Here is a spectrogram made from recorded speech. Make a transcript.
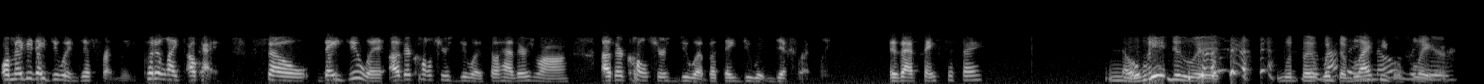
or maybe they do it differently. Put it like, okay, so they do it. Other cultures do it. So Heather's wrong. Other cultures do it, but they do it differently. Is that safe to say? Nope. We do it with the with I the black people nosy flair.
